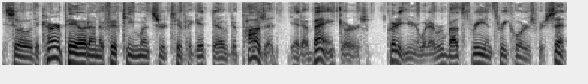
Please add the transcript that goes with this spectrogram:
So the current payout on a 15-month certificate of deposit at a bank or credit union or whatever, about three and three quarters percent.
